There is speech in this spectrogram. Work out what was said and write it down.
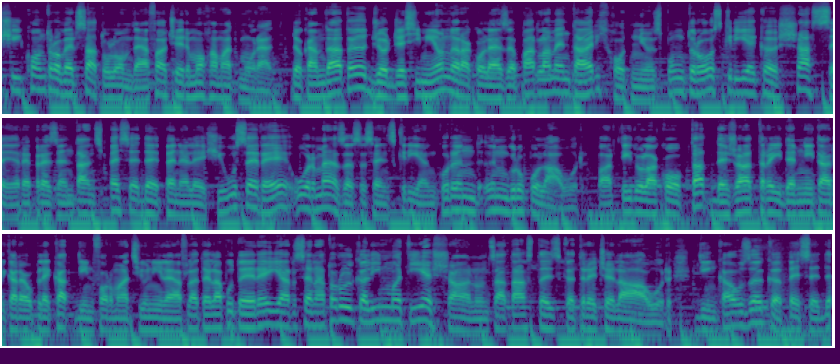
și controversatul om de afaceri Mohamed Murad. Deocamdată, George Simion racolează parlamentari, hotnews.ro scrie că șase reprezentanți PSD, PNL și USR urmează să se înscrie în curând în grupul AUR. Partidul a cooptat deja trei demnitari care au plecat din formațiunile aflate la putere, iar senatorul Călin Mătieș a anunțat astăzi că trece la AUR, din cauză că PSD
